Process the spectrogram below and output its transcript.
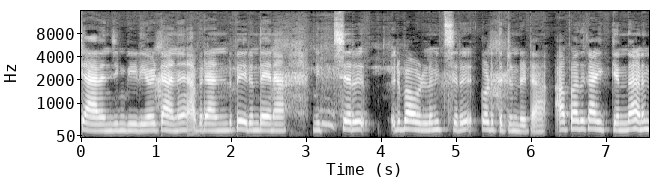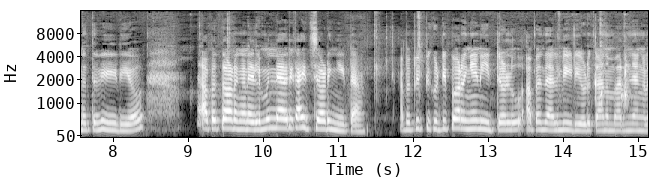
ചാലഞ്ചിങ് വീഡിയോ ആയിട്ടാണ്. അപ്പോൾ രണ്ട് പേരും തേന മിക്സർ ഒരു ബൗളിൽ മിക്സർ കൊടുത്തിട്ടുണ്ട് കേട്ടോ അപ്പോൾ അത് കഴിക്കുന്നതാണ് ഇന്നത്തെ വീഡിയോ അപ്പോൾ തുടങ്ങണേലും മുന്നേ അവർ കഴിച്ചു തുടങ്ങിയിട്ടാ അപ്പോൾ പിപ്പിക്കുട്ടി ഇപ്പോൾ ഉറങ്ങി നീറ്റുള്ളൂ അപ്പോൾ എന്തായാലും വീഡിയോ എടുക്കാമെന്നും പറഞ്ഞ് ഞങ്ങൾ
